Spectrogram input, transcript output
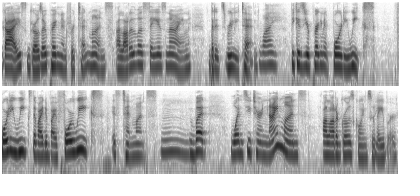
guys girls are pregnant for 10 months a lot of us say it's 9 but it's really 10 why? because you're pregnant 40 weeks 40 weeks divided by 4 weeks is 10 months Mm. but once you turn 9 months a lot of girls go into labor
